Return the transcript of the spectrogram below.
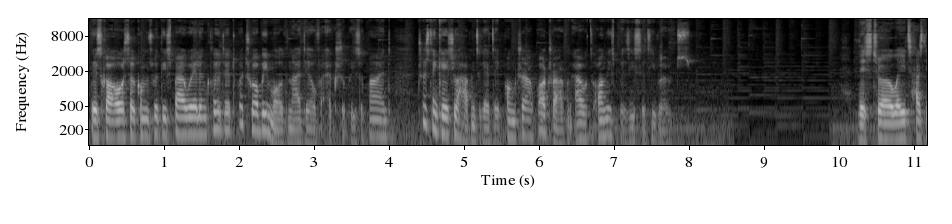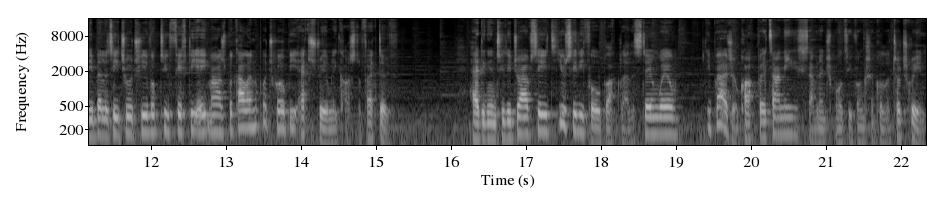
This car also comes with the spare wheel included, which will be more than ideal for extra peace of mind, just in case you happen to get a puncture while driving out on these busy city roads. This 208 has the ability to achieve up to 58 miles per gallon, which will be extremely cost effective. Heading into the drive seat, you see the full black leather steering wheel, the Peugeot cockpit and the 7-inch multifunction colour touchscreen.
